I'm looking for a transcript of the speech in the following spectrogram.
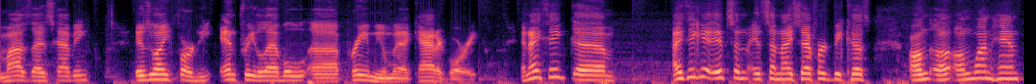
Mazda is having is going for the entry level premium category, and I think um, I think it's an it's a nice effort because on uh, on one hand,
